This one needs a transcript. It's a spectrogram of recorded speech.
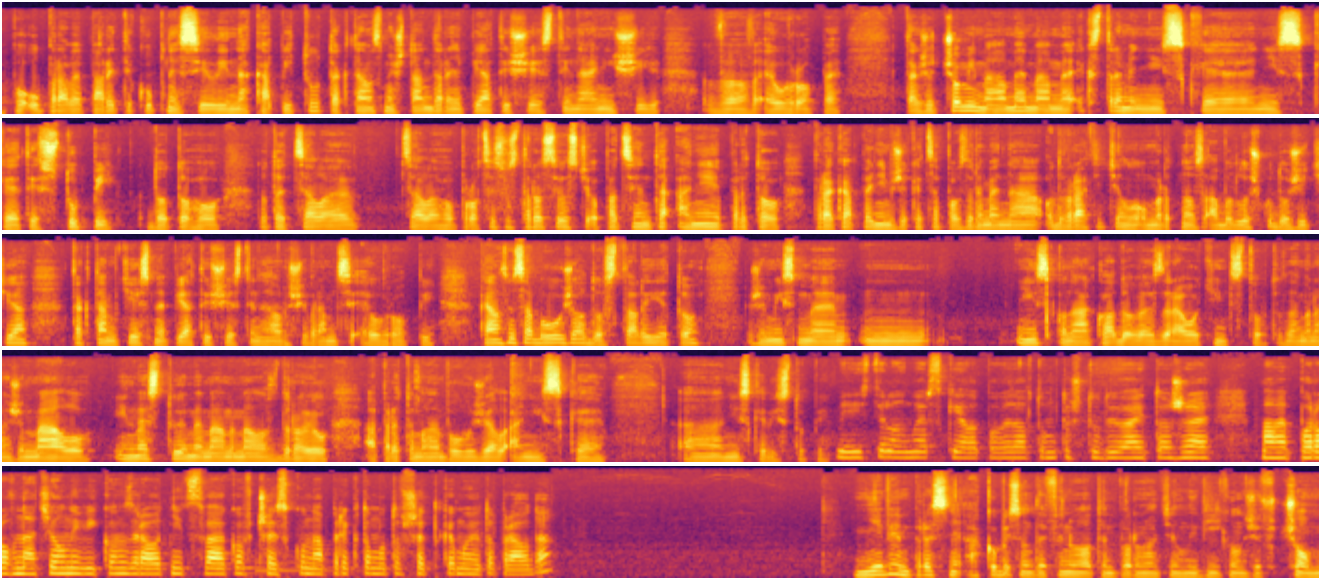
po úprave parity kúpnej síly na kapitu, tak tam sme štandardne 5. 6. najnižší v, v Európe. Takže čo my máme? Máme extrémne nízke, nízke tie vstupy do toho, do tej celé, celého procesu starostlivosti o pacienta a nie je preto prekapením, že keď sa pozrieme na odvratiteľnú umrtnosť alebo dĺžku dožitia, tak tam tiež sme 5. 6. najhorší v rámci Európy. Kam sme sa bohužiaľ dostali je to, že my sme mm, nízkonákladové zdravotníctvo. To znamená, že málo investujeme, máme málo zdrojov a preto máme bohužiaľ aj nízke, nízke výstupy. Minister Langvarský ale povedal v tomto štúdiu aj to, že máme porovnateľný výkon zdravotníctva ako v Česku. Napriek tomuto všetkému je to pravda? Neviem presne, ako by som definoval ten porovnateľný výkon, že v čom.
